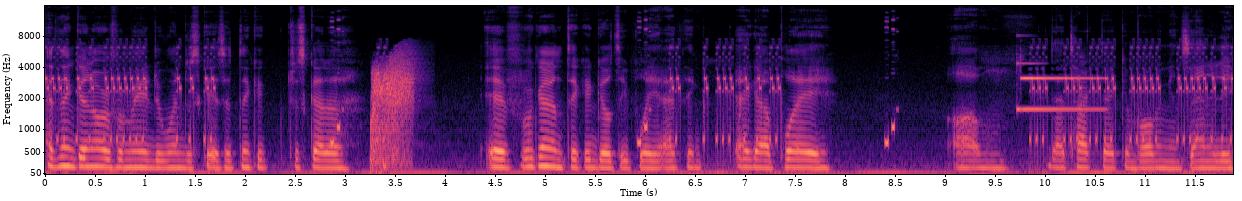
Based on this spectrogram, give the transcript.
I think in order for me to win this case, I think I just gotta. If we're gonna take a guilty plea, I think I gotta play um that tactic involving insanity.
